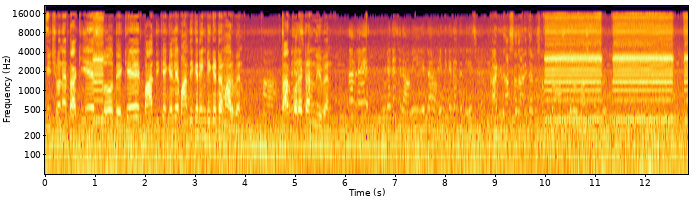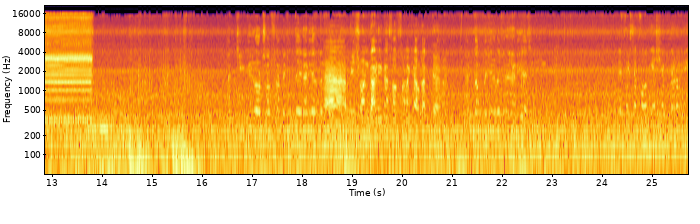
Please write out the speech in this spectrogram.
পিছনে তাকিয়ে স্লো দেখে বাঁ দিকে গেলে বাঁ দিকের ইন্ডিকেটর মারবেন हाँ তারপরে মেরেছিলাম। টার্ন নেবেন না মে- মেরেছিলাম আমি এটা ইন্ডিকেটারতে দিয়েছিলাম গাড়ির রাস্তা দাঁড়িয়ে থাকলে সব আশি থেকে পাস করবে আর জিটি রোড সবসময় পেছন থেকে গাড়ি আসবে হ্যাঁ পিছন গাড়িটা সবসময় খেয়াল রাখতে হবে একদম পেছনে পেছনে গাড়ি আছে मैं फिर से फोर्थ गियर शिफ्ट करूंगी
